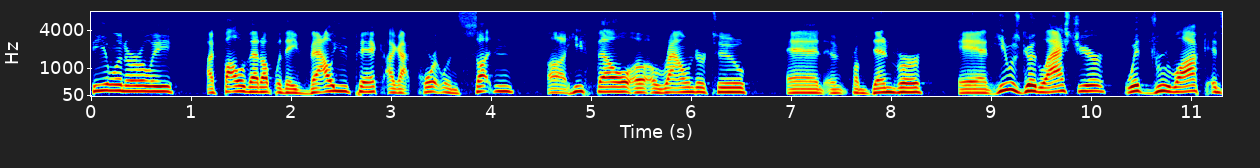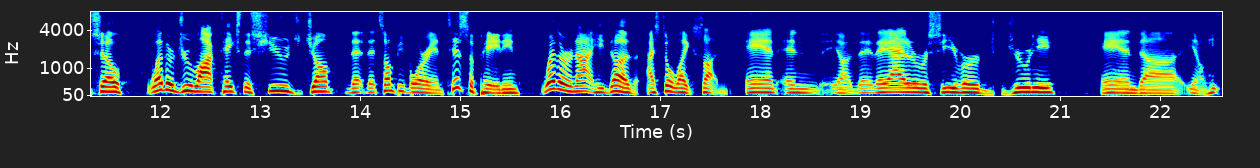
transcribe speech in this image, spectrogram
Thielen early, I followed that up with a value pick. I got Courtland Sutton. Uh, he fell a, a, round or two, and, and from Denver, and he was good last year with Drew Lock. And so, whether Drew Lock takes this huge jump that, that some people are anticipating, whether or not he does, I still like Sutton. And and you know they, they added a receiver, Jeudy, and uh, you know he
